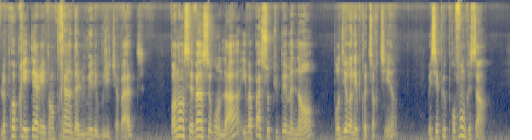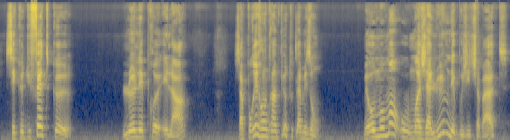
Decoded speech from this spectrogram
le propriétaire est en train d'allumer les bougies de Shabbat. Pendant ces 20 secondes-là, il va pas s'occuper maintenant pour dire au lépreux de sortir, mais c'est plus profond que ça. C'est que du fait que le lépreux est là, ça pourrait rendre impur toute la maison. Mais au moment où moi j'allume les bougies de Shabbat,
